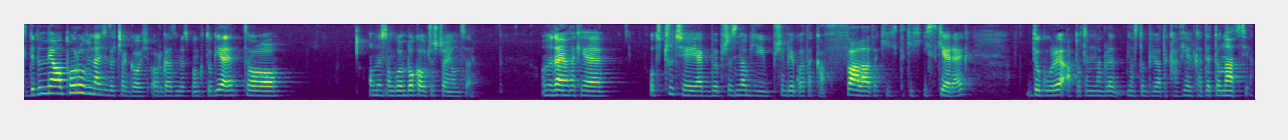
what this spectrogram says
gdybym miała porównać do czegoś orgazmy z punktu G, to one są głęboko oczyszczające. One dają takie odczucie, jakby przez nogi przebiegła taka fala takich, takich iskierek do góry, a potem nagle nastąpiła taka wielka detonacja.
